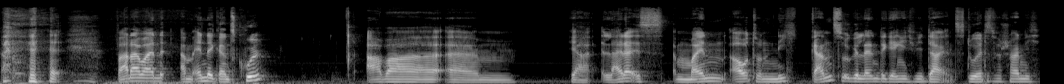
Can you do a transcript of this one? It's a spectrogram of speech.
War aber am Ende ganz cool. Aber ähm, ja, leider ist mein Auto nicht ganz so geländegängig wie deins. Du hättest wahrscheinlich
